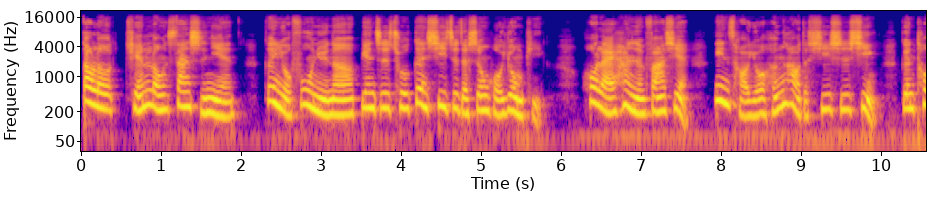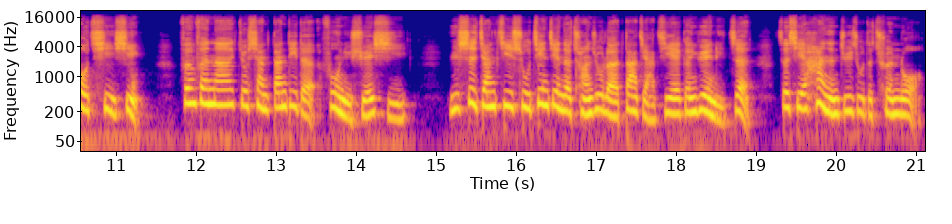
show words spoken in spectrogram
到了乾隆三十年，更有妇女呢编织出更细致的生活用品。后来汉人发现。蔺草有很好的吸湿性跟透气性，纷纷呢就向当地的妇女学习，于是将技术渐渐的传入了大甲街跟苑里镇这些汉人居住的村落。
